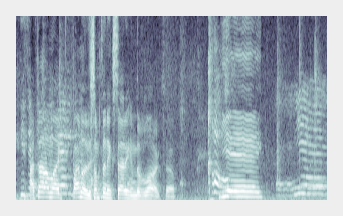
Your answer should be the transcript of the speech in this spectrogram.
He said, I thought I'm like, finally, there's something exciting in the vlog, so. Yay! Yay!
